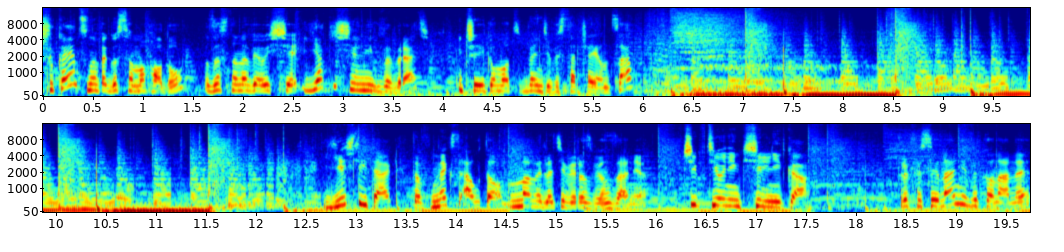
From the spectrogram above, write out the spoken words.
szukając nowego samochodu zastanawiałeś się, jaki silnik wybrać i czy jego moc będzie wystarczająca? Jeśli tak, to w Next Auto mamy dla Ciebie rozwiązanie. Chip tuning silnika. Profesjonalnie wykonany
